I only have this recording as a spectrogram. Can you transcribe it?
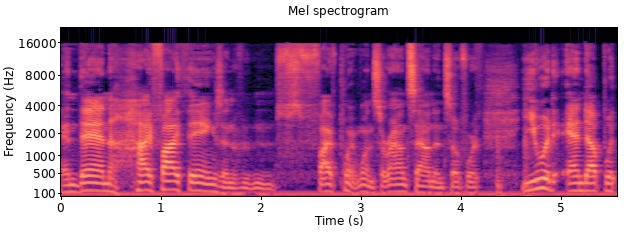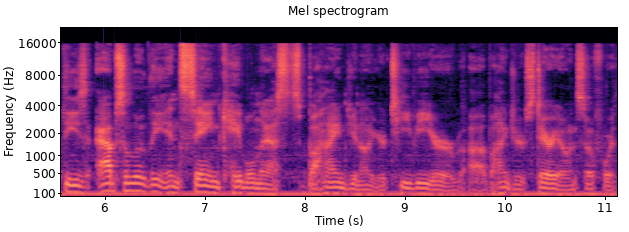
and then hi fi things and 5.1 surround sound and so forth, you would end up with these absolutely insane cable nests behind, you know, your TV or uh, behind your stereo and so forth.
